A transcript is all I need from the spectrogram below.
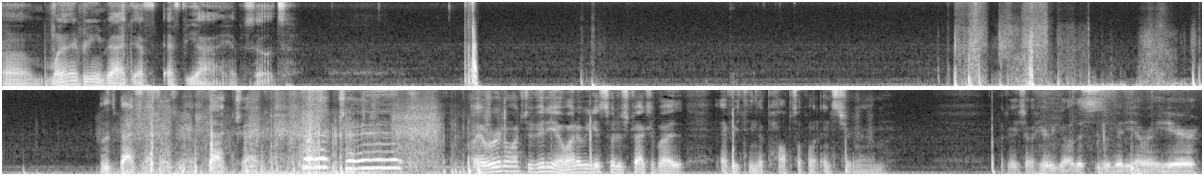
Um, when are they bringing back F- FBI episodes? Let's backtrack, guys. Backtrack. Backtrack. Okay, we're gonna watch the video. Why do we get so distracted by everything that pops up on Instagram? Okay, so here we go. This is a video right here.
